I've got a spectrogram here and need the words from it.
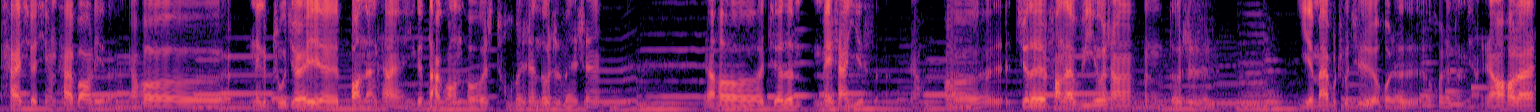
太血腥太暴力了，然后那个主角也爆难看，一个大光头，浑身都是纹身，然后觉得没啥意思，然后觉得放在 VU 上都是也卖不出去或者或者怎么样，然后后来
